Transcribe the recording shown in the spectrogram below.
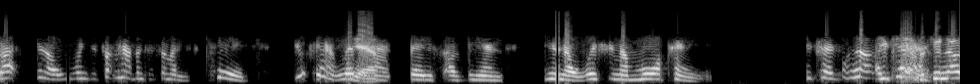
but you know, when something happens to somebody's kid, you can't live Yeah. in that space of being, you know, wishing them more pain. Because You can't, but you know,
